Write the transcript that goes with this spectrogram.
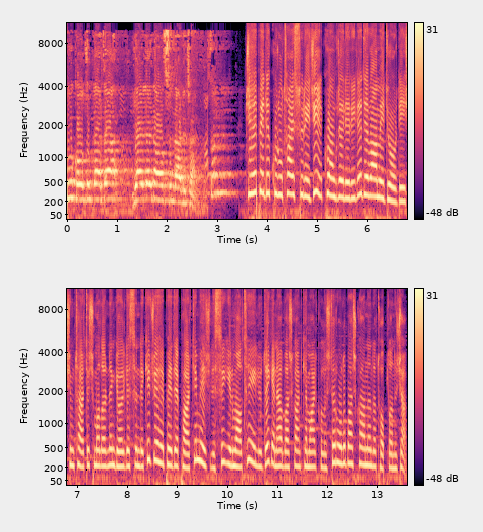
oturduğu koltuklarda yerlerini alsınlar lütfen. CHP'de kurultay süreci ilk kongreleriyle devam ediyor. Değişim tartışmalarının gölgesindeki CHP'de parti meclisi 26 Eylül'de Genel Başkan Kemal Kılıçdaroğlu başkanlığında toplanacak.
